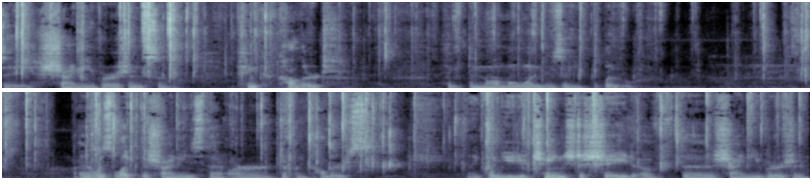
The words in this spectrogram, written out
It's a shiny version, so pink colored. I think the normal one is a blue. I always like the shinies that are different colors. Like when you change the shade of the shiny version,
